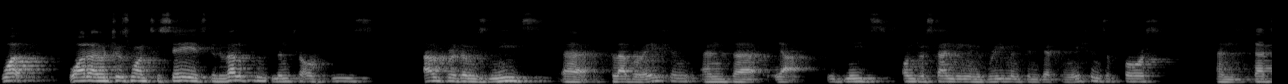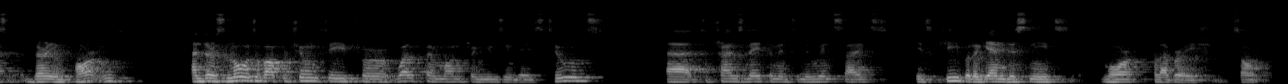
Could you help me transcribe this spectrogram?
what, what I would just want to say is the development of these algorithms needs uh, collaboration and uh, yeah, it needs understanding and agreement in definitions, of course. and that's very important. And there's loads of opportunity for welfare monitoring using these tools uh, to translate them into new insights is key. But again, this needs more collaboration. So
